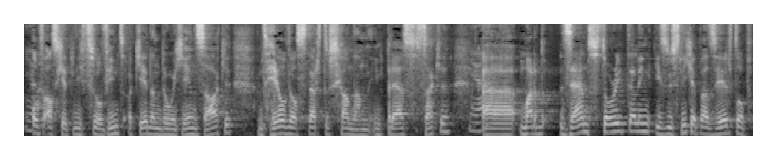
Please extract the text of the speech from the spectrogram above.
ja. of als je het niet zo vindt, oké, okay, dan doen we geen zaken, want heel veel starters gaan dan in prijs zakken. Ja. Uh, maar zijn storytelling is dus niet gebaseerd op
